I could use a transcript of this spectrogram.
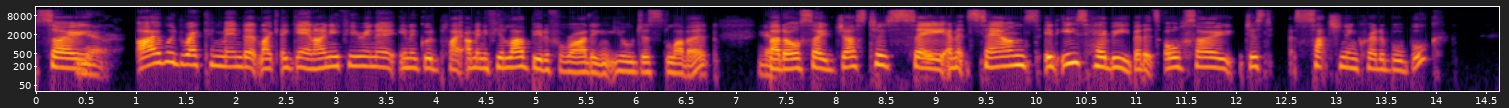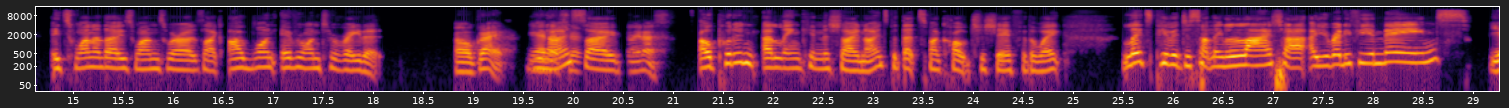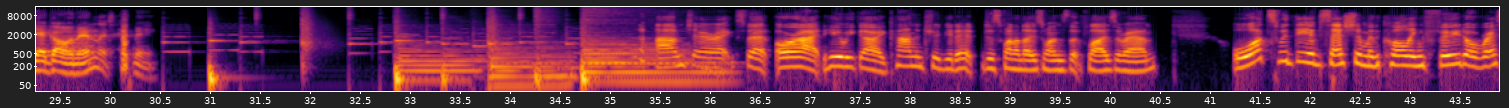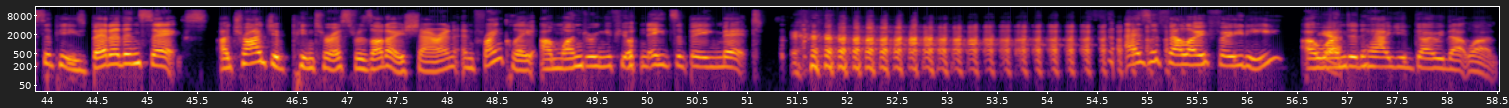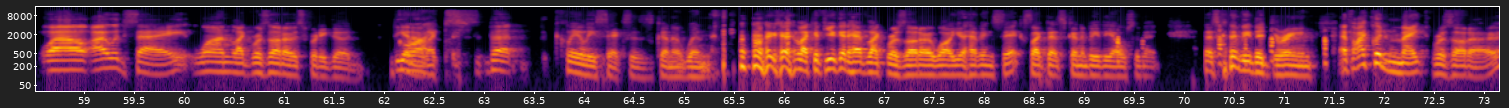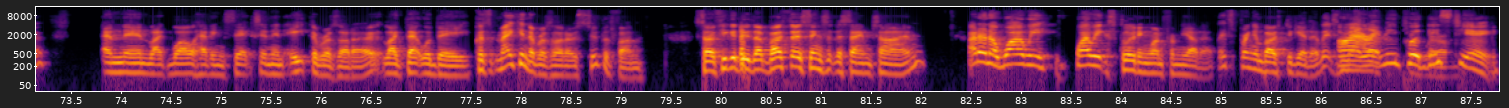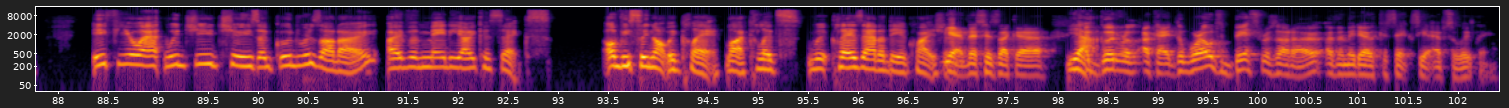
So, Yeah. I would recommend it like again only if you're in a in a good place. I mean if you love beautiful writing, you'll just love it. Yeah. But also just to see and it sounds it is heavy, but it's also just such an incredible book. It's one of those ones where I was like I want everyone to read it, Oh, great. Yeah. you know? that's really, so really nice. I'll put in a link in the show notes, but that's my culture share for the week. Let's pivot to something lighter. Are you ready for your memes? Yeah. Go on then. Let's hit me. Armchair expert. All right, here we go. Can't attribute it. Just one of those ones that flies around. What's with the obsession with calling food or recipes better than sex? I tried your Pinterest risotto, Sharon, and frankly, I'm wondering if your needs are being met. As a fellow foodie, I Yeah. wondered how you'd go with that one. well, I would say one like risotto is pretty good. You know, like, but clearly sex is gonna win. like, like if you could have like risotto while you're having sex, like that's gonna be the ultimate. That's gonna be the dream. If I could make risotto and then like while having sex and then eat the risotto, like that would be because making the risotto is super fun. So if you could do the, both those things at the same time, I don't know why we why are we excluding one from the other. Let's bring them both together. Let's All right, let me put this to you. If you were, would you choose a good risotto over mediocre sex? Obviously not with Claire. Like, let's with- Claire's out of the equation. Yeah, this is like a, yeah. a good. Okay, the world's best risotto over mediocre sex. Yeah, absolutely.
